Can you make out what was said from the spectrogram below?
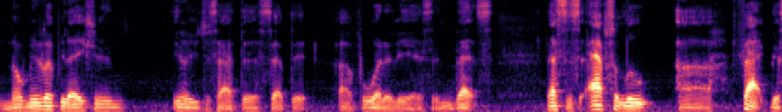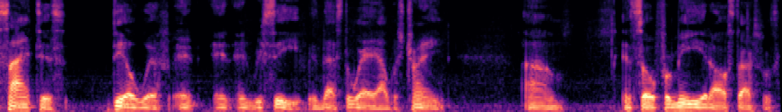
No manipulation. You know, you just have to accept it uh, for what it is, and that's that's this absolute uh, fact that scientists deal with and, and, and receive, and that's the way I was trained. Um, and so for me, it all starts with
